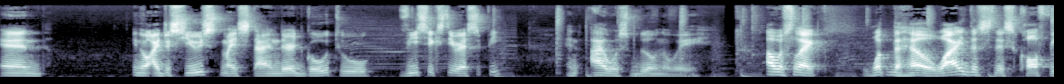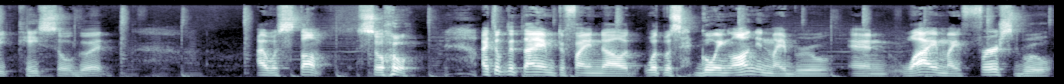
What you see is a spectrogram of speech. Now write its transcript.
And you know, I just used my standard go-to V60 recipe and I was blown away. I was like, what the hell? Why does this coffee taste so good? I was stumped. So I took the time to find out what was going on in my brew and why my first brew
